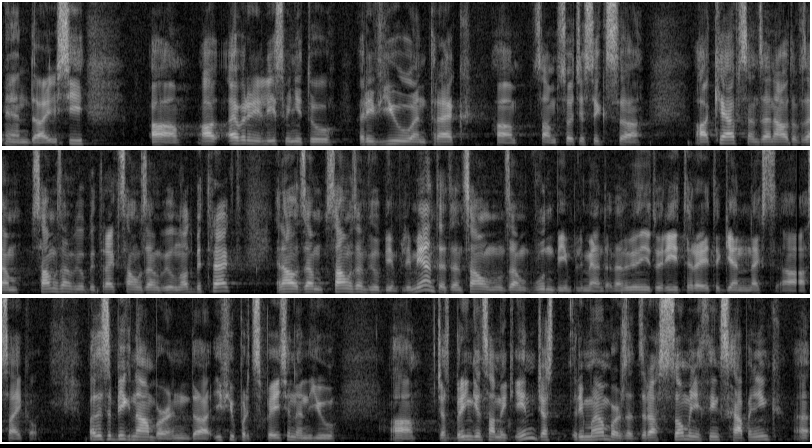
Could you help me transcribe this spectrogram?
And uh, you see, uh, every release we need to review and track um, some 36 uh, uh, KEPs, and then out of them, some of them will be tracked, some of them will not be tracked, and out of them, some of them will be implemented, and some of them wouldn't be implemented, and we need to reiterate again next uh, cycle. But it's a big number, and uh, if you participate in and you uh, just bringing something in, just remember that there are so many things happening uh,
